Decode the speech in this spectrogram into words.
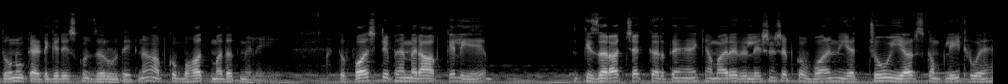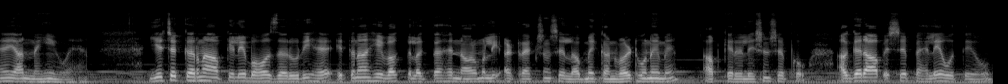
दोनों कैटेगरीज को ज़रूर देखना, आपको बहुत मदद मिलेगी। तो फ़र्स्ट टिप है मेरा आपके लिए कि ज़रा चेक करते हैं कि हमारे रिलेशनशिप को वन या टू ईयर्स कंप्लीट हुए हैं या नहीं हुए हैं। ये चेक करना आपके लिए बहुत ज़रूरी है। इतना ही वक्त लगता है नॉर्मली अट्रैक्शन से लव में कन्वर्ट होने में आपके रिलेशनशिप को। अगर आप इससे पहले होते हो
